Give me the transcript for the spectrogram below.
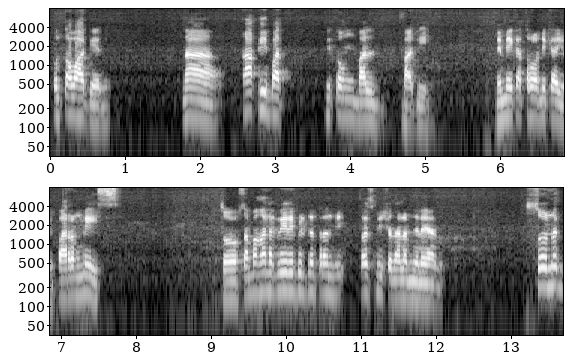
kung tawagin, na kakibat nitong valve body. May mechatronica yun, parang maze. So, sa mga nagre-rebuild ng trans- transmission, alam nila yan. So, nag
